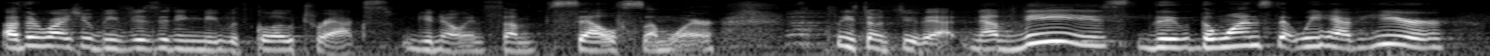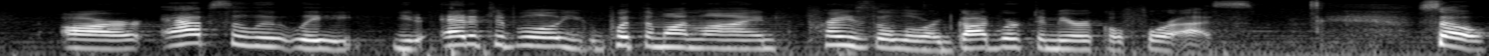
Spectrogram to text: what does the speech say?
Otherwise, you'll be visiting me with glow tracks, you know, in some cell somewhere. Please don't do that. Now, these, the, the ones that we have here, are absolutely you know, editable. You can put them online. Praise the Lord. God worked a miracle for us. So,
